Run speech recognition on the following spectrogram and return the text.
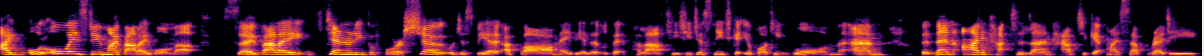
I will always do my ballet warm up. So ballet generally before a show it will just be a, a barre, maybe a little bit of Pilates. You just need to get your body warm. Um, but then I've had to learn how to get myself ready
